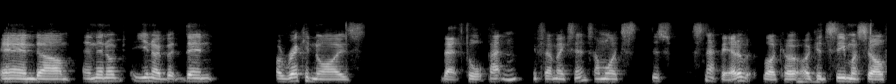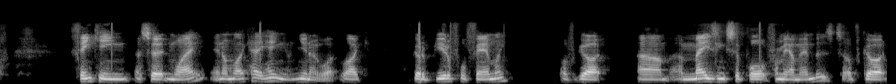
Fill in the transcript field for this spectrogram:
and um, and then you know, but then I recognize that thought pattern, if that makes sense. I'm like, just snap out of it. Like I, I, could see myself thinking a certain way, and I'm like, hey, hang on, you know what? Like I've got a beautiful family. I've got um, amazing support from our members. I've got,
